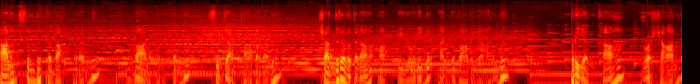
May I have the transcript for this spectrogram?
காலம் சென்ற பிரபாகரன் பாலமுருகன் சுஜாதாவரன் சந்திரவதனா ஆகியோரின் அன்பு மாமியாரும் பிரியங்கா ரொஷான்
